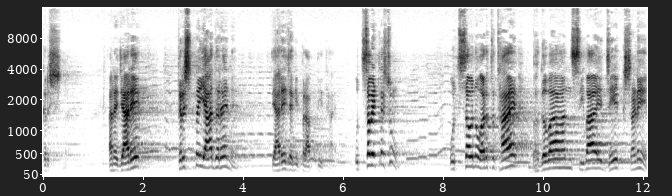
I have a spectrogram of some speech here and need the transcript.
કૃષ્ણ. અને જ્યારે કૃષ્ણ યાદ રહે ને, ત્યારે જ એની પ્રાપ્તિ થાય. ઉત્સવ એટલે શું? ઉત્સવનો અર્થ થાય, ભગવાન સિવાય જે ક્ષણે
